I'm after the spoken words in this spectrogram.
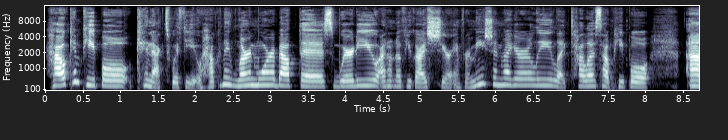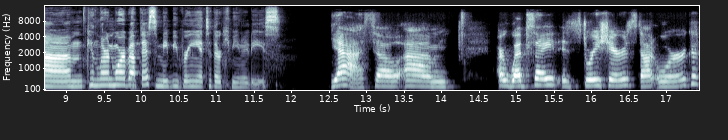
how can people connect with you? How can they learn more about this? Where do you, I don't know if you guys share information regularly, like tell us how people um, can learn more about this and maybe bringing it to their communities. Yeah. So um, our website is storyshares.org.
